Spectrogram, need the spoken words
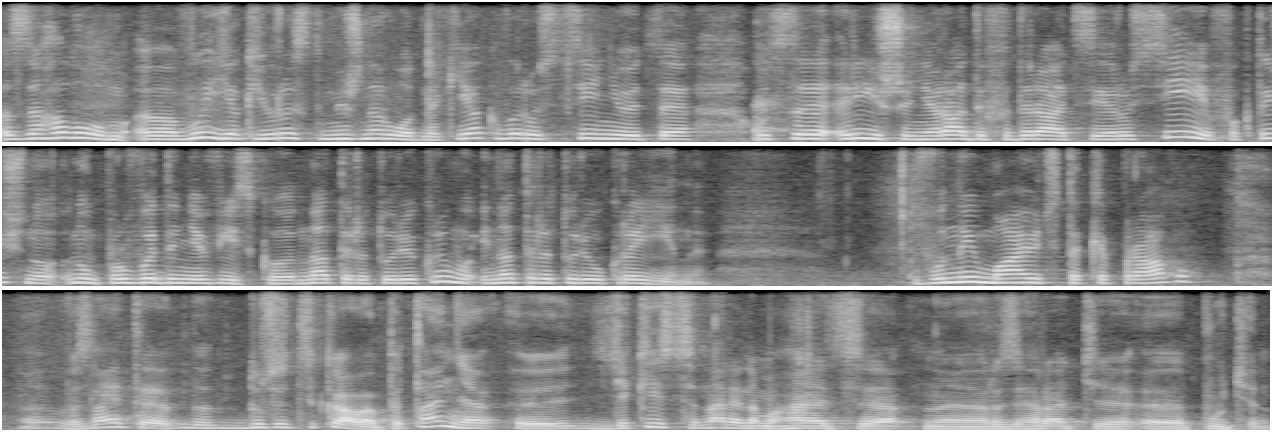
загалом, ви як юрист-міжнародник, як ви розцінюєте оце рішення Ради Федерації Росії, фактично ну проведення військ на територію Криму і на територію України? Вони мають таке право? Ви знаєте, дуже цікаве питання. Е, Який сценарій намагається е, розіграти е, Путін?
